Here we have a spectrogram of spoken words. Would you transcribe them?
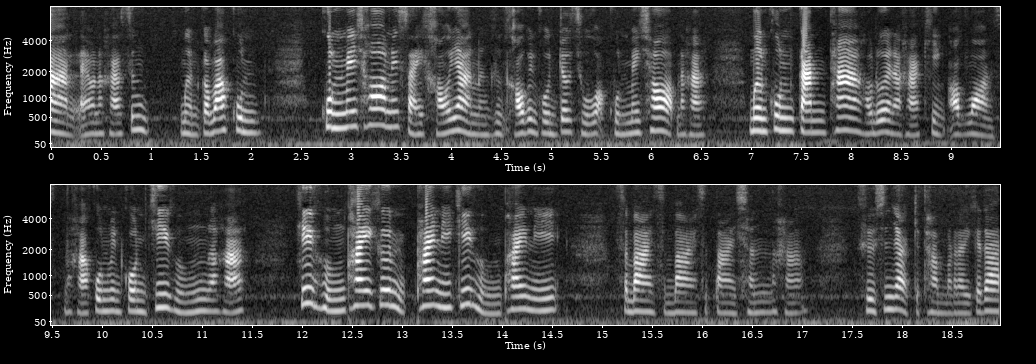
การแล้วนะคะ ซึ่งเหมือนกับว่าคุณ คุณไม่ชอบนิสัยเขาอย่างหนึ่งคือเขาเป็นคนเจ้าชู้คุณไม่ชอบนะคะ เหมือนคุณกันท่าเขาด้วยนะคะ King of Wands นะคะ คุณเป็นคนขี้หึงนะคะ ขี้หึงไพ่ขึ้น ไพ่นี้ขี้หึงไพ่นี้ สบายสบายสไตล์ฉันนะคะ คือฉันอยากจะทำอะไรก็ได้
